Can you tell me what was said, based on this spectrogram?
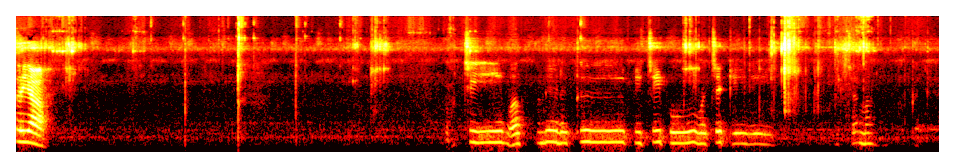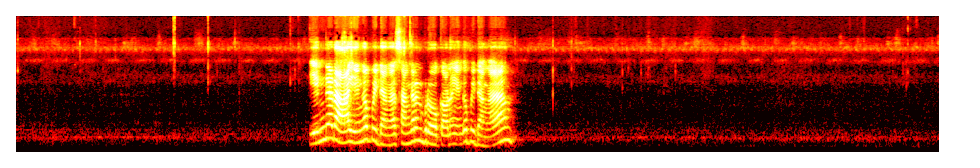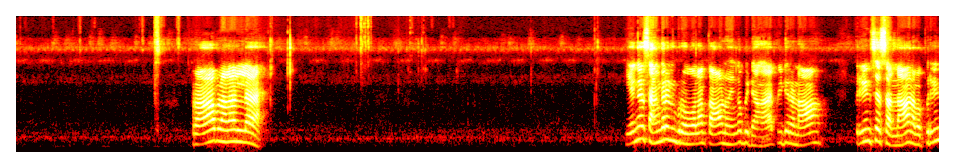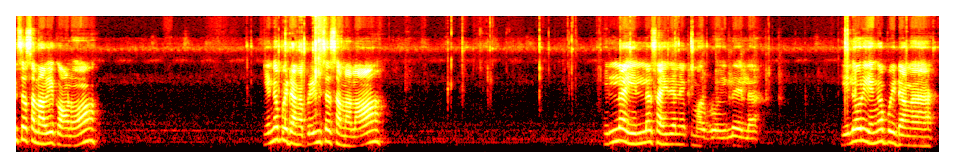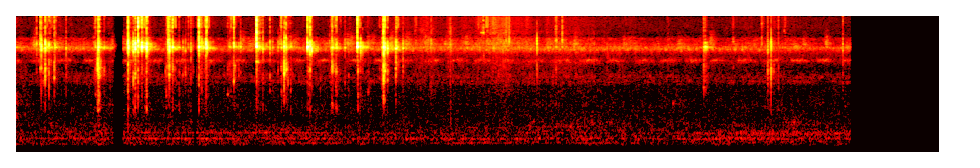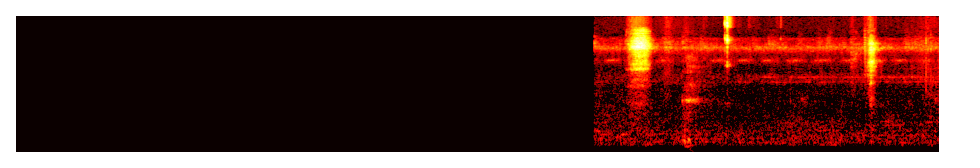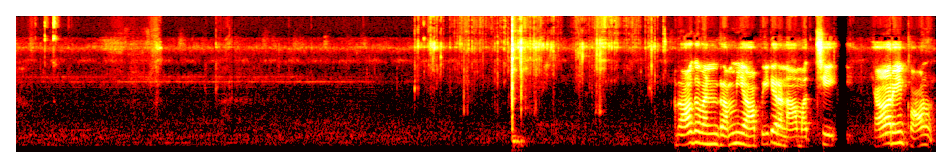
சரியா? உச்சி வகுந்தெடுத்து பிச்சை பூ வச்ச கிளி எங்கடா? எங்க போயிட்டாங்க? சங்கரன் ப்ரோ காணும். எங்க போயிட்டாங்க? ப்ராப்ளம்லாம் இல்லை. எங்க சங்கரன் ப்ரோவெல்லாம் காணும். எங்கே போயிட்டாங்க? பீட்டர் அண்ணா? பிரின்சஸ் அண்ணா? நம்ம பிரின்சஸ் அண்ணாவே காணும். எங்கே போயிட்டாங்க பிரின்சஸ் அண்ணாலாம்? இல்லை இல்லை சைதன்யகுமார் ப்ரோ இல்லை இல்லை. எல்லோரும் எங்கே போயிட்டாங்க? ராகவன் ரம்யா பீட்டர் மச்சி யாரையும் காணும்.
